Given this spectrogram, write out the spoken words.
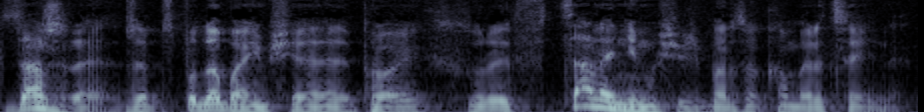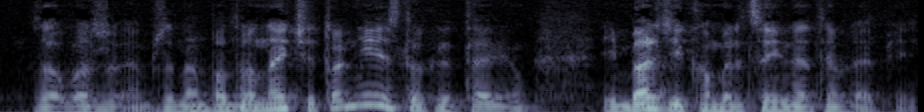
zażre, że spodoba im się projekt, który wcale nie musi być bardzo komercyjny. Zauważyłem, że na mhm. Patronite to nie jest to kryterium. Im bardziej komercyjne, tym lepiej.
